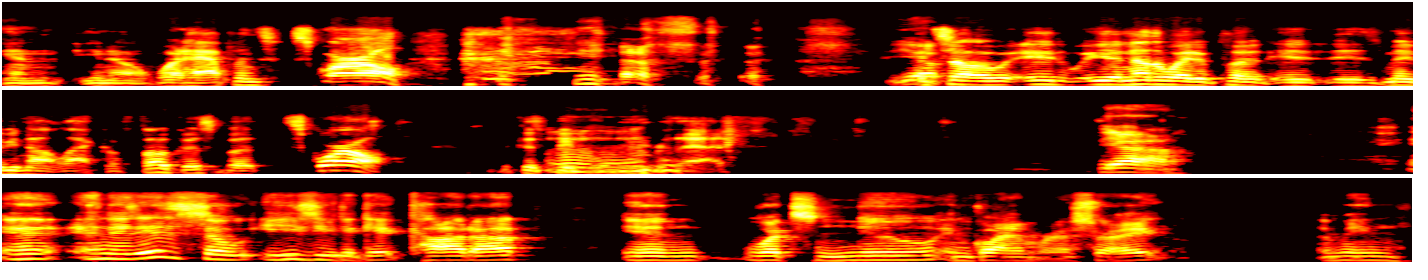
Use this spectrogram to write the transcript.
And, you know, what happens? Squirrel. yes. Yep. And so it, another way to put it is maybe not lack of focus, but squirrel, because people mm-hmm. remember that. Yeah. And, and it is so easy to get caught up in what's new and glamorous, right? I mean,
